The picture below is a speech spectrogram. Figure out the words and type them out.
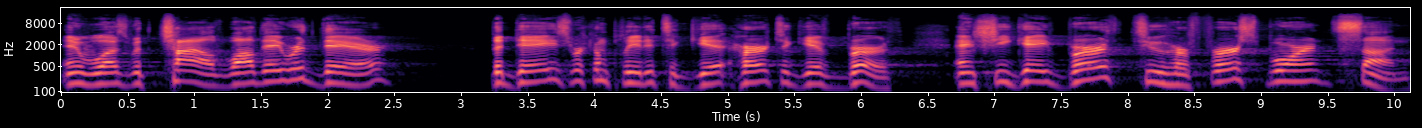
and was with child. While they were there, the days were completed to get her to give birth, and she gave birth to her firstborn son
